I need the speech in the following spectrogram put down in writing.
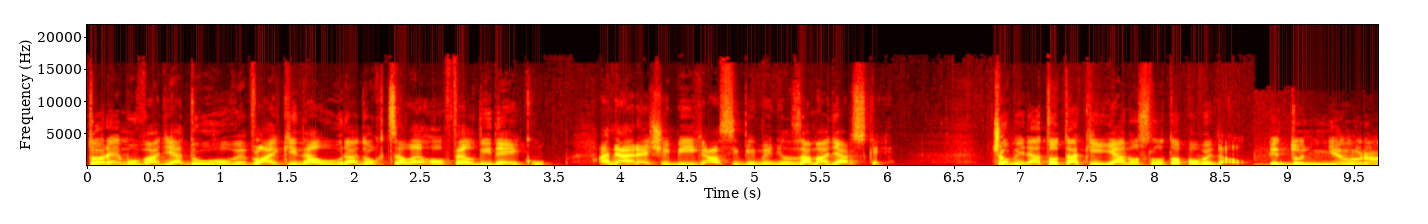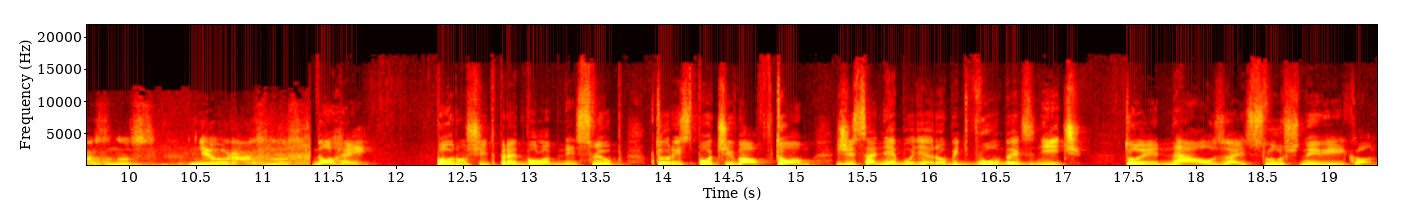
ktorému vadia dúhové vlajky na úradoch celého Felvidejku. A najradšej by ich asi vymenil za maďarské. Čo by na to taký Jano Slota povedal? Je to nehoráznosť. Nehoráznosť. No hej, porušiť predvolebný sľub, ktorý spočíval v tom, že sa nebude robiť vôbec nič, to je naozaj slušný výkon.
